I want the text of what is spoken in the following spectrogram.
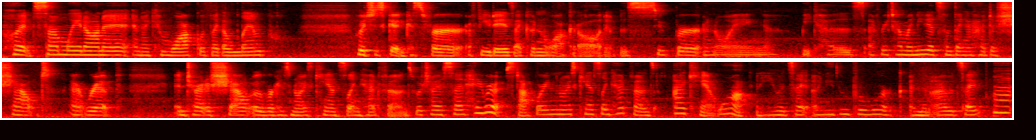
put some weight on it, and I can walk with like a limp which is good because for a few days I couldn't walk at all and it was super annoying because every time I needed something I had to shout at Rip and try to shout over his noise canceling headphones, which I said, Hey Rip, stop wearing the noise canceling headphones. I can't walk. And he would say, I need them for work. And then I would say, mm,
